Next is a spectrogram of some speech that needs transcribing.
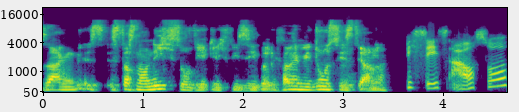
sagen, ist, ist das noch nicht so wirklich visibel. Ich weiß nicht, wie du es siehst, Janne. Ich sehe es auch so.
